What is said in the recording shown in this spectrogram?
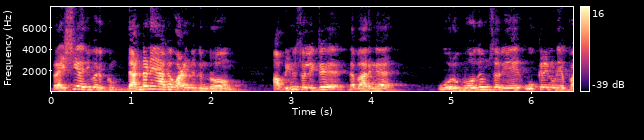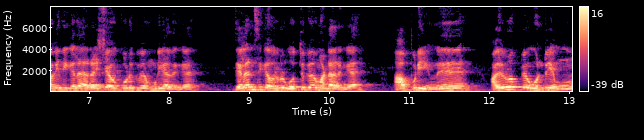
ரஷ்ய அதிபருக்கும் தண்டனையாக வழங்குகின்றோம். அப்படின்னு சொல்லிட்டு இந்த பாருங்க ஒருபோதும் சரி உக்ரைனுடைய பகுதிகளை ரஷ்யாவுக்கு கொடுக்கவே முடியாதுங்க. ஜெலன்சிக்கு அவர்கள் ஒத்துக்கவே மாட்டாருங்க. அப்படின்னு ஐரோப்பிய ஒன்றியமும்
